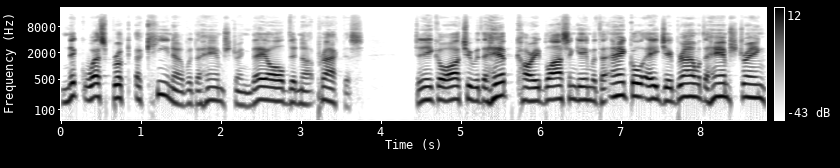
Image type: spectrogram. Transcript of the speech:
Nick Westbrook-Ikhine with the hamstring. They all did not practice. Denico Autry with the hip. Khari Blasingame with the ankle. A.J. Brown with the hamstring.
